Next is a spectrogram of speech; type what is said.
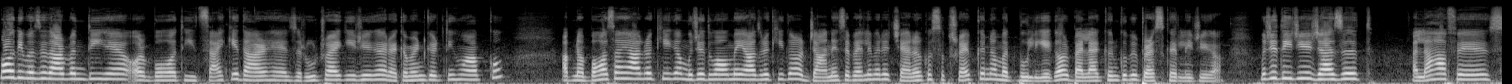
बहुत ही मज़ेदार बनती है और बहुत ही जायकेदार है, ज़रूर ट्राई कीजिएगा। रेकमेंड करती हूँ आपको। अपना बहुत सा ख्याल रखिएगा, मुझे दुआओं में याद रखिएगा और जाने से पहले मेरे चैनल को सब्सक्राइब करना मत भूलिएगा और बेल आइकन को भी प्रेस कर लीजिएगा। मुझे दीजिए इजाज़त। अल्लाह हाफिज़।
